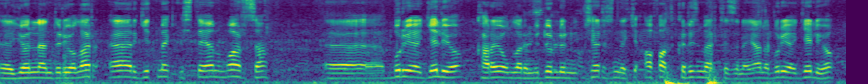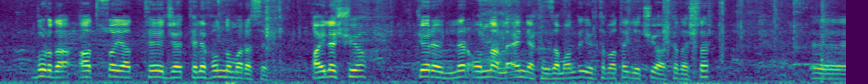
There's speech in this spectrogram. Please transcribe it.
e, yönlendiriyorlar. Eğer gitmek isteyen varsa e, buraya geliyor. Karayolları Müdürlüğü'nün içerisindeki AFAD kriz merkezine yani buraya geliyor. Burada ad, soyad, TC, telefon numarası paylaşıyor. Görevliler onlarla en yakın zamanda irtibata geçiyor arkadaşlar. Ee,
